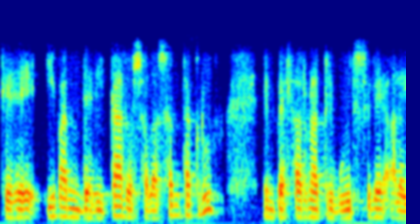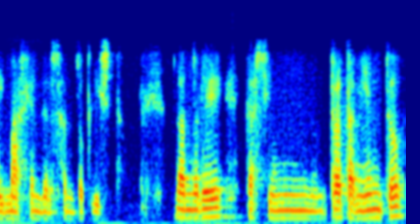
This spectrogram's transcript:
que iban dedicados a la Santa Cruz empezaron a atribuírsele a la imagen del Santo Cristo, dándole casi un tratamiento,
